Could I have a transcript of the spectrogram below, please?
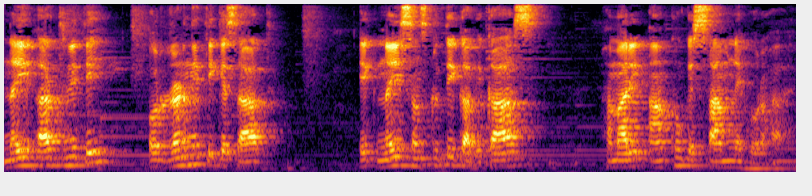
नई अर्थनीति और रणनीति के साथ एक नई संस्कृति का विकास हमारी आँखों के सामने हो रहा है।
